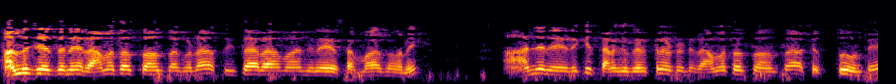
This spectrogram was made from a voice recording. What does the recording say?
అందుచేతనే రామతత్వం అంతా కూడా సీతారామాంజనేయ సంవాదం అని ఆంజనేయుడికి తనకు తెలిసినటువంటి రామతత్వం అంతా చెప్తూ ఉంటే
